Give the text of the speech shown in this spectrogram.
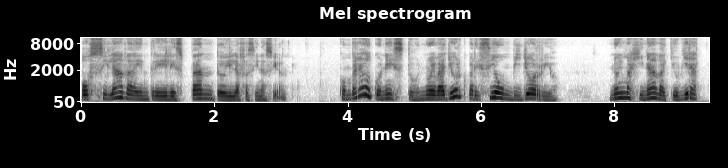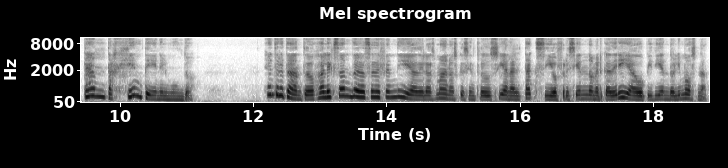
oscilaba entre el espanto y la fascinación. Comparado con esto, Nueva York parecía un villorrio. No imaginaba que hubiera tanta gente en el mundo. Entretanto, Alexander se defendía de las manos que se introducían al taxi ofreciendo mercadería o pidiendo limosna,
